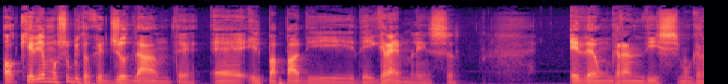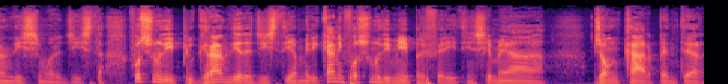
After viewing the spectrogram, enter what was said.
Oh, chiariamo subito che Joe Dante è il papà di, dei Gremlins ed è un grandissimo, grandissimo regista. Forse uno dei più grandi registi americani, forse uno dei miei preferiti, insieme a John Carpenter,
